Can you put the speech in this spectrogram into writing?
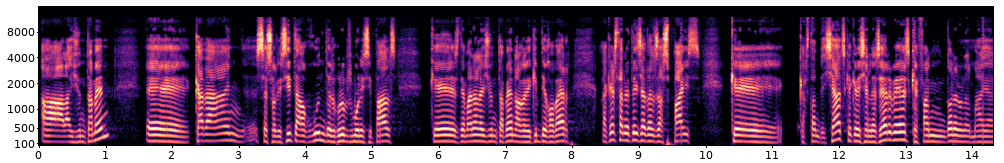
a l'Ajuntament. Eh, cada any se sol·licita algun dels grups municipals que es demana a l'Ajuntament, a l'equip de govern, aquesta neteja dels espais que, que estan deixats, que creixen les herbes, que fan, donen una mala,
